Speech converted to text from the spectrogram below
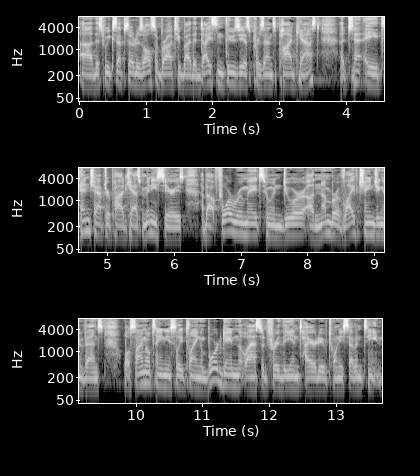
Uh, this week's episode is also brought to you by the Dice Enthusiast Presents podcast, a, te- a 10 chapter podcast miniseries about four roommates who endure a number of life changing events while simultaneously playing a board game that lasted for the entirety of 2017.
